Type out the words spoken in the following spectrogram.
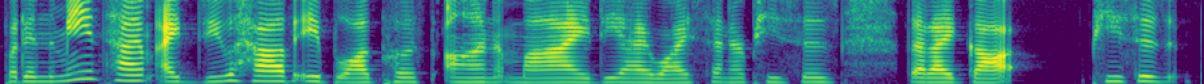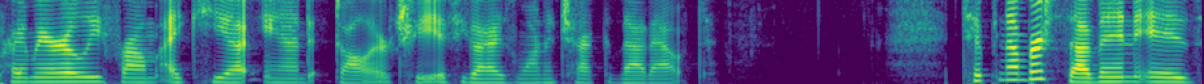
But in the meantime, I do have a blog post on my DIY centerpieces that I got pieces primarily from IKEA and Dollar Tree if you guys want to check that out. Tip number seven is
